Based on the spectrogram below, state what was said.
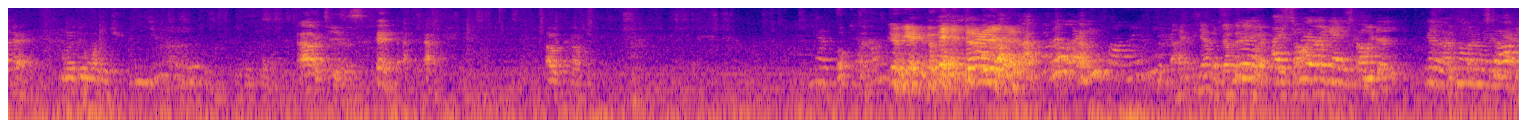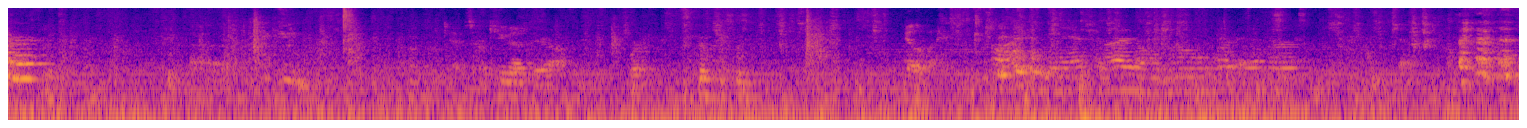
Okay, I'm gonna do one each. Oh, Jesus. Oh, Outcome. You have some trouble? Yeah, go ahead, go ahead. Will, are you following me? Yeah, It's really, anyway. it's really getting talky. No, I'm going over there. The other way. Oh, I didn't mention, I don't know, whatever.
